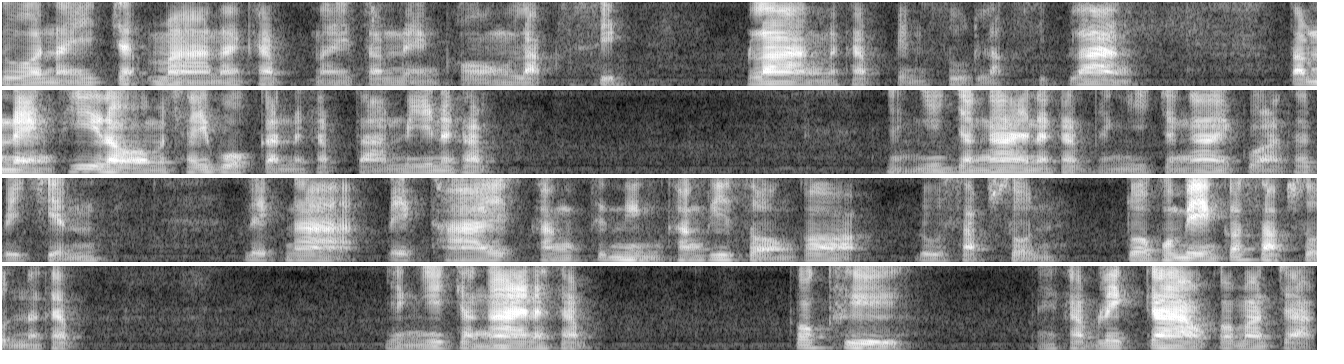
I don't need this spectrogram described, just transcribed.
ตัวไหนจะมานะครับในตำแหน่งของหลัก 10 ล่างนะครับ เป็นสูตรหลัก 10 ล่างตำแหน่งที่เราเอามาใช้บวกกันนะครับตามนี้นะครับ อย่างนี้จะง่ายนะครับ อย่างนี้จะง่ายกว่าถ้าไปเขียน เลขหน้าเลขท้ายครั้งที่หนึ่งครั้งที่สองก็ดูสับสน ตัวผมเองก็สับสนนะครับ อย่างนี้จะง่ายนะครับ ก็คือนะครับเลข 9 ก็มาจาก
